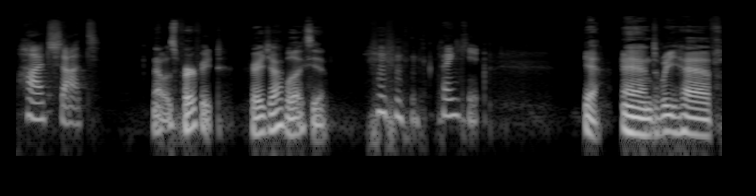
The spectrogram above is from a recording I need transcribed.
hot shot That was perfect. Great job, Alexia. thank you Yeah, and we have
